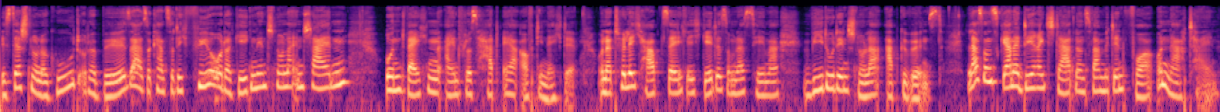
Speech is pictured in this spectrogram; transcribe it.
Ist der Schnuller gut oder böse? Also kannst du dich für oder gegen den Schnuller entscheiden? Und welchen Einfluss hat er auf die Nächte? Und natürlich hauptsächlich geht es um das Thema, wie du den Schnuller abgewöhnst. Lass uns gerne direkt starten und zwar mit den Vor- und Nachteilen.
